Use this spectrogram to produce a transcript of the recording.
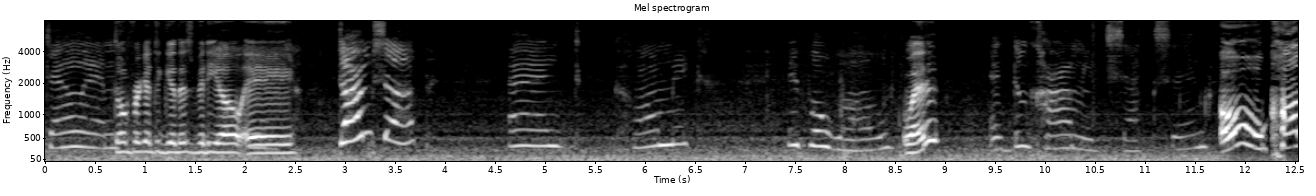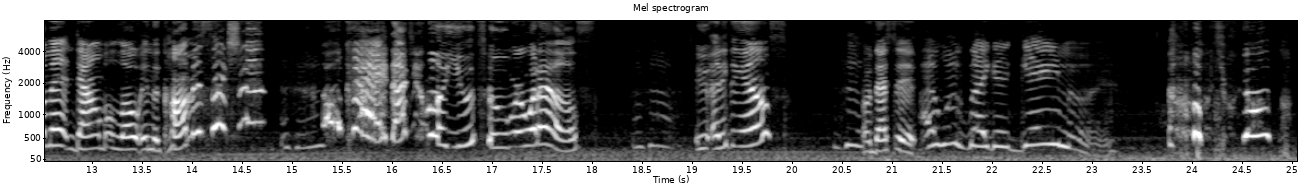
Tell him Don't forget to give this video a thumbs up and comment below what? in the comment section. Oh, comment down below in the comment section. Mhm. Okay, not you little YouTuber. What else? Mhm. You anything else? Mhm. Or that's it? I look like a gamer.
